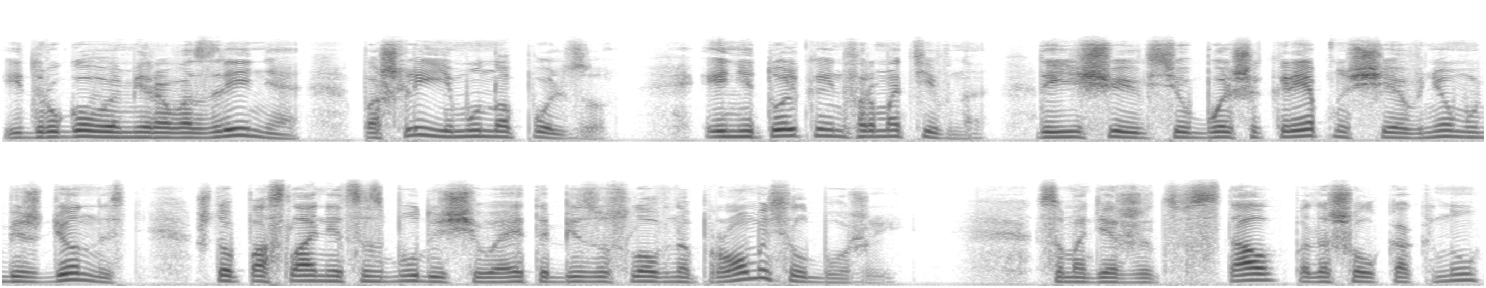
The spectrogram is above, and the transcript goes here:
и другого мировоззрения пошли ему на пользу. И не только информативно, да еще и все больше крепнущая в нем убежденность, что посланец из будущего это безусловно промысел Божий. Самодержец встал, подошел к окну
